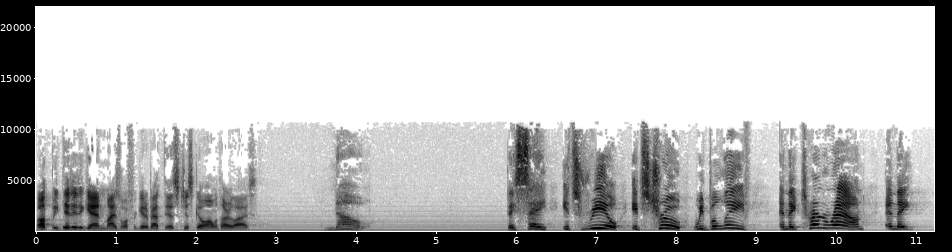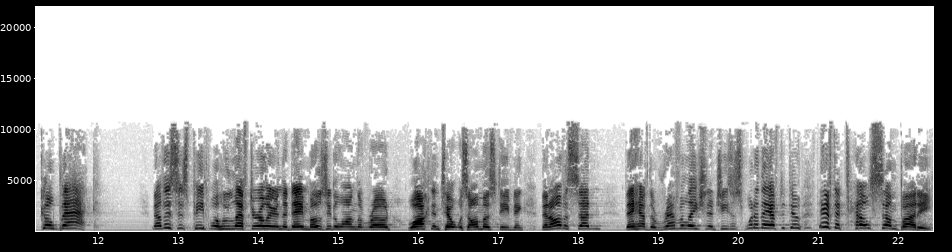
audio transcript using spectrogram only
Oh, he did it again. Might as well forget about this. Just go on with our lives. No. They say, it's real. It's true. We believe. And they turn around and they go back. Now, this is people who left earlier in the day, moseyed along the road, walked until it was almost evening. Then all of a sudden, they have the revelation of Jesus. What do they have to do? They have to tell somebody.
